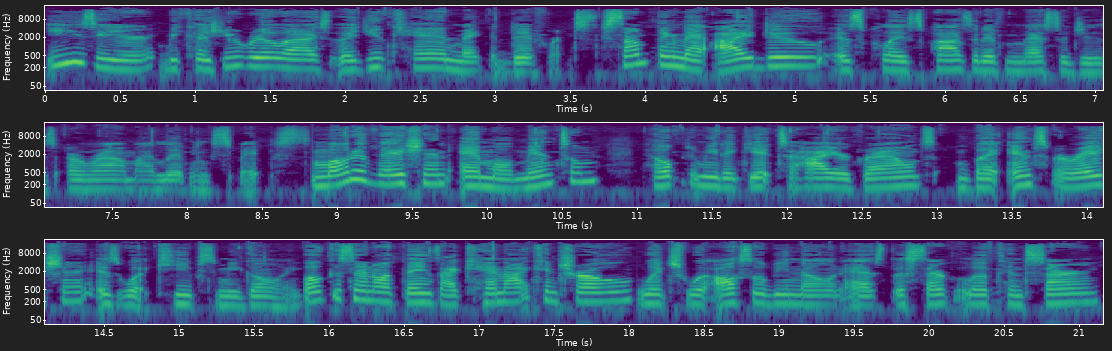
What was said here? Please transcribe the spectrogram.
easier because you realize that you can make a difference. Something that I do is place positive messages around my living space. Motivation and momentum helped me to get to higher grounds, but inspiration is what keeps me going. Focusing on things I cannot control, which would also be known as the circle of concern,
